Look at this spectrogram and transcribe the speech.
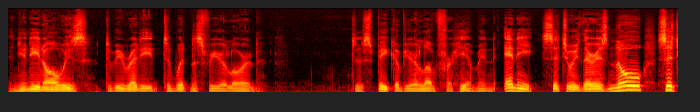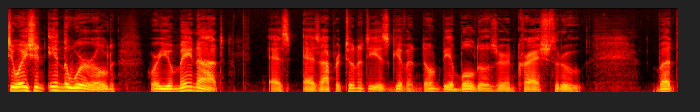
And you need always to be ready to witness for your Lord, to speak of your love for Him in any situation. There is no situation in the world where you may not, as, as opportunity is given, don't be a bulldozer and crash through, but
